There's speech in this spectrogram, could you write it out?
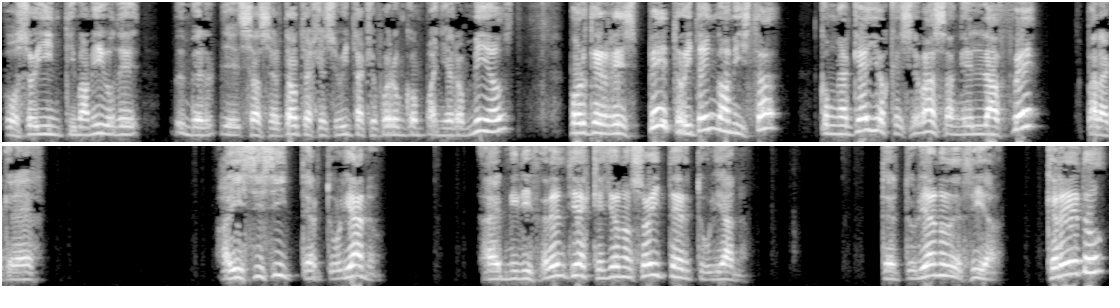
o soy íntimo amigo de, de sacerdotes jesuitas que fueron compañeros míos, porque respeto y tengo amistad con aquellos que se basan en la fe para creer. Ahí sí, sí, tertuliano. Mi diferencia es que yo no soy tertuliano. Tertuliano decía, credo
